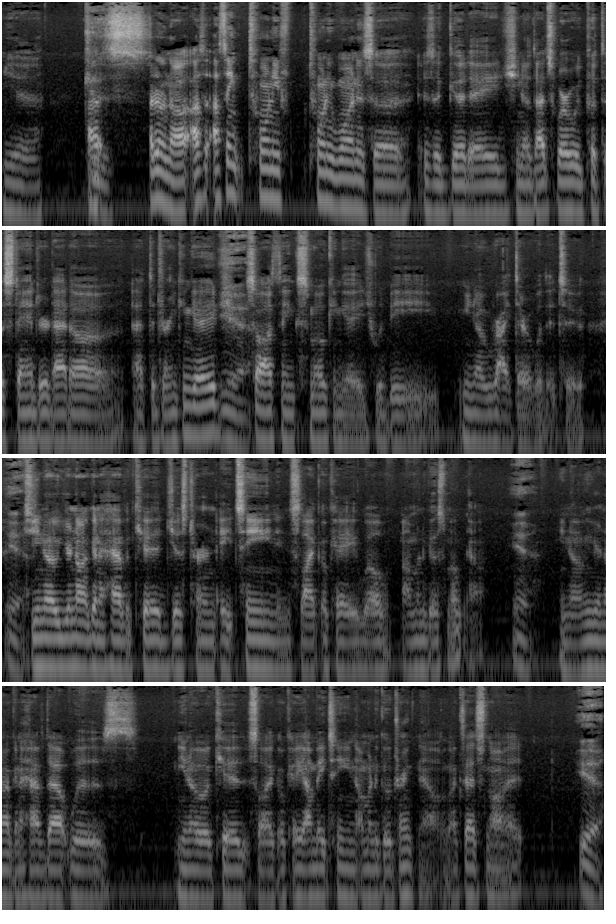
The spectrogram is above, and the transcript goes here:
Yeah. because I don't know. I, I think 20, 21 is a is a good age. You know, that's where we put the standard at uh at the drinking age. Yeah. So I think smoking age would be you know right there with it too. yeah, So, you know, you're not gonna have a kid just turn eighteen and it's like, okay, well, I'm gonna go smoke now. yeah, You know, you're not gonna have that with, you know, a kid. It's like, okay, I'm 18. I'm gonna go drink now. Like that's not. yeah.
